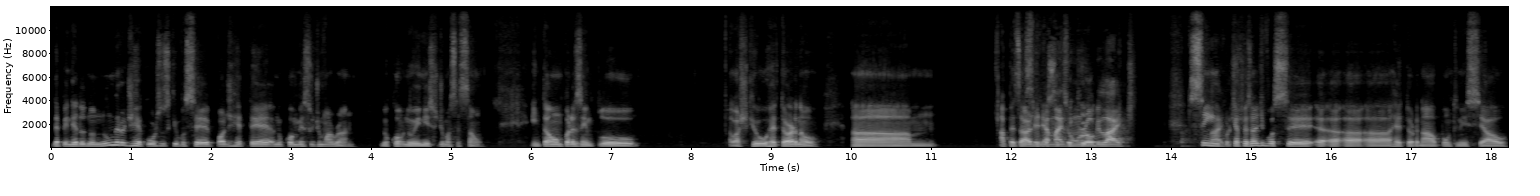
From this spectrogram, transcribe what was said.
dependendo do número de recursos que você pode reter no começo de uma run, no, no início de uma sessão. Então, por exemplo, eu acho que o Returnal, uh, apesar Seria de mais um que... roguelite. Sim, Light. porque apesar de você uh, uh, retornar ao ponto inicial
